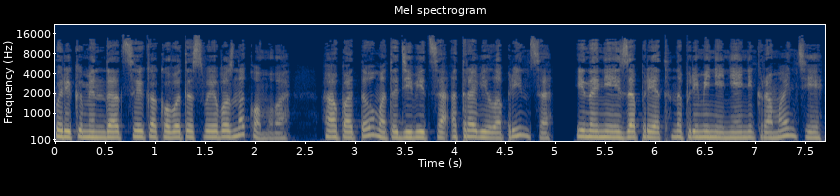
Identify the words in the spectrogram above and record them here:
по рекомендации какого-то своего знакомого, а потом эта девица отравила принца и на ней запрет на применение некромантии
